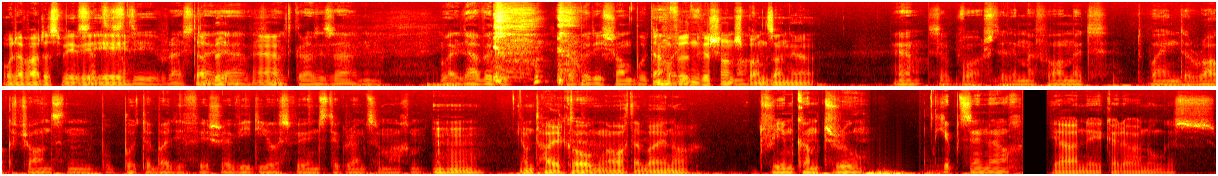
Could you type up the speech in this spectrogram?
Oder war das Sind das WWE? die Wrestler, Double, ja, ich ja. wollte gerade sagen. Weil da würde ich, da würde ich schon Butter die würden wir schon machen. sponsern, ja. Ja, so, boah, stell dir mal vor, mit Dwayne The Rock Johnson Bu- Butter bei die Fische Videos für Instagram zu machen. Mhm. Und Hulk Hogan auch dabei noch. Dream come true. Gibt's den noch? Ja, nee, keine Ahnung. Ist,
